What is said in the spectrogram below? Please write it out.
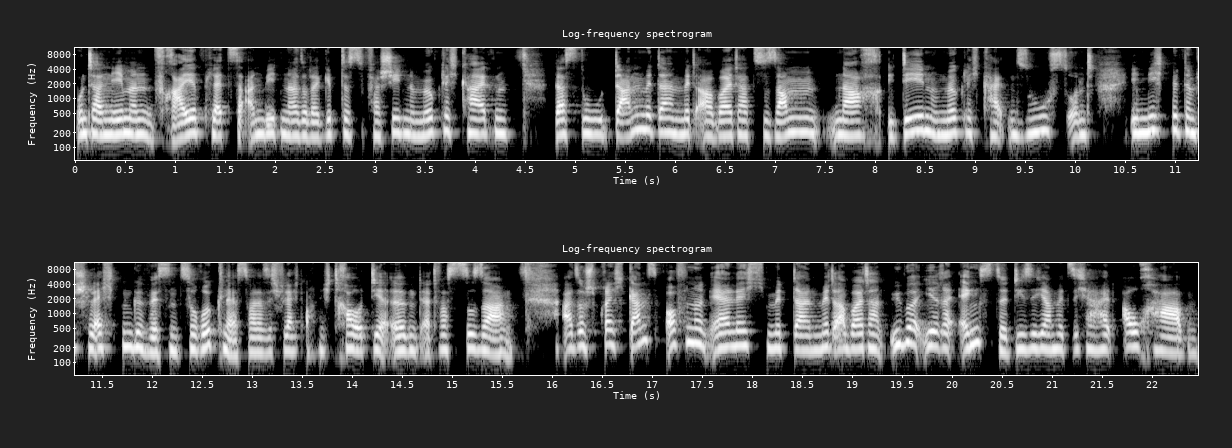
Unternehmen freie Plätze anbieten. Also da gibt es verschiedene Möglichkeiten, dass du dann mit deinem Mitarbeiter zusammen nach Ideen und Möglichkeiten suchst und ihn nicht mit einem schlechten Gewissen zurücklässt, weil er sich vielleicht auch nicht traut, dir irgendetwas zu sagen. Also sprech ganz offen und ehrlich mit deinen Mitarbeitern über ihre Ängste, die sie ja mit Sicherheit auch haben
